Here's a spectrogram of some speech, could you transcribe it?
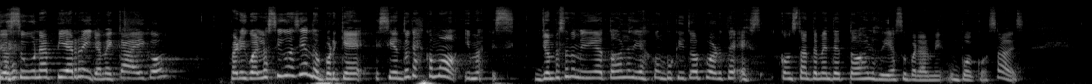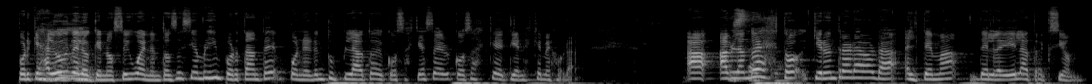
Yo subo una pierna y ya me caigo. Pero igual lo sigo haciendo porque siento que es como, yo empezando mi día todos los días con un poquito de deporte, es constantemente todos los días superarme un poco, ¿sabes? Porque es algo de lo que no soy buena. Entonces siempre es importante poner en tu plato de cosas que hacer, cosas que tienes que mejorar. Ah, hablando de esto, quiero entrar ahora al tema de la ley de la atracción.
